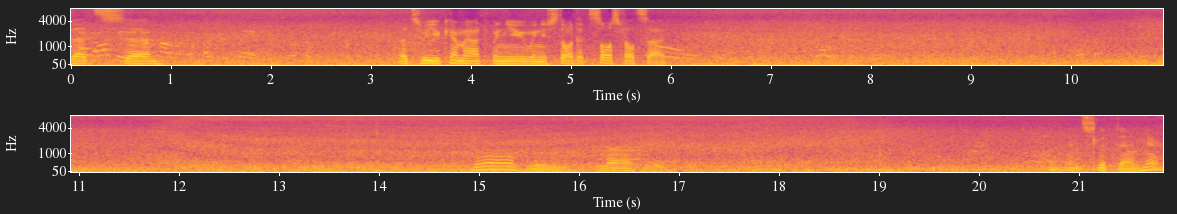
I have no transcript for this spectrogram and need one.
that's um, that's where you come out when you when you start at Saasveld side. Lovely, lovely. And slip down here.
